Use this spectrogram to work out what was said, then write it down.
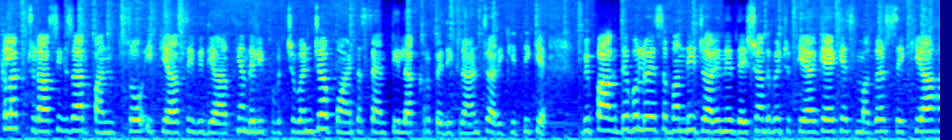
184581 ਵਿਦਿਆਰਥੀਆਂ ਦੇ ਲਈ 55.37 ਲੱਖ ਰੁਪਏ ਦੀ ਗ੍ਰਾਂਟ ਜਾਰੀ ਕੀਤੀ ਗਈ ਹੈ। ਵਿਭਾਗ ਦੇ ਵੱਲੋਂ ਇਸ ਸੰਬੰਧੀ ਜਾਰੀ ਨਿਰਦੇਸ਼ਾਂ ਦੇ ਵਿੱਚ ਕਿਹਾ ਗਿਆ ਹੈ ਕਿ ਸਮਗਰ ਸਿੱਖਿਆ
